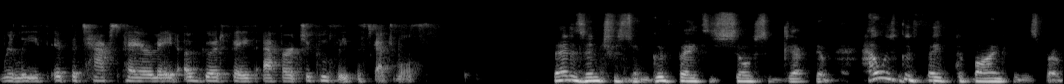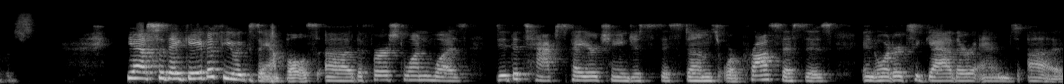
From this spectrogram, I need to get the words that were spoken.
relief if the taxpayer made a good faith effort to complete the schedules. That is interesting. Good faith is so subjective. How is good faith defined for this purpose? Yeah, so they gave a few examples. Uh, the first one was Did the taxpayer changes systems or processes in order to gather and uh,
